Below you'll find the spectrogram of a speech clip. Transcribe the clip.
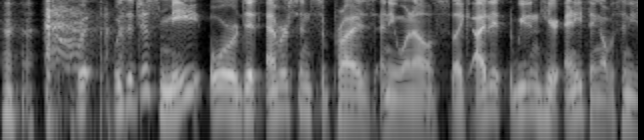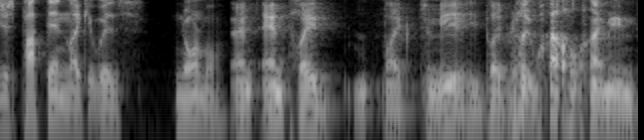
was it just me, or did Emerson surprise anyone else? Like I did, we didn't hear anything. All of a sudden, he just popped in like it was normal, and and played like to me, he played really well. I mean,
